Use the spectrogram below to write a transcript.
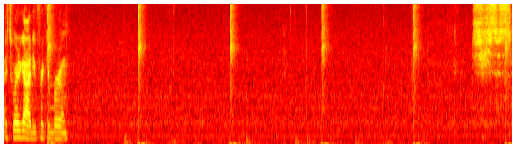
I swear to God, you freaking broom. Jesus.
